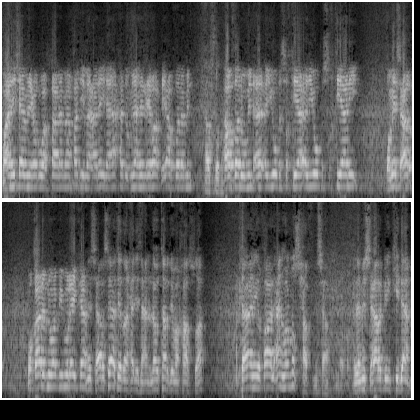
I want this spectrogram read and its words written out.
وعن هشام بن عروة قال ما قدم علينا أحد من أهل العراق أفضل من أفضل. أفضل من أيوب السختياني أيوب السختياني ومسعر. وقال ابن أبي مليكة مسعر سيأتي أيضا الحديث عنه له ترجمة خاصة. كان يقال عنه المصحف مسعر. هذا مسعر بن كدام.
